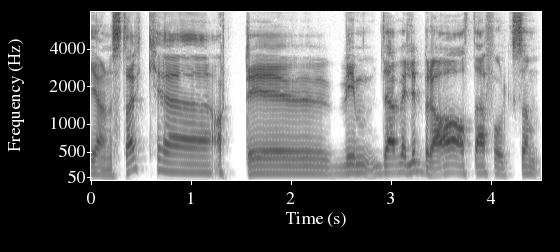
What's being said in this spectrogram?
Hjernesterk. Eh, Artig. Vi, det er veldig bra at det er folk som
